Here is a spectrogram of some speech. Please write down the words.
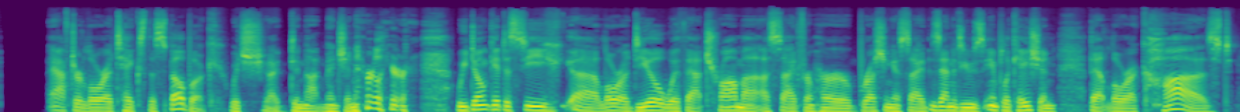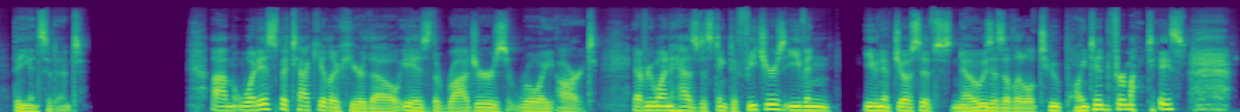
after Laura takes the spell book, which I did not mention earlier. We don't get to see uh, Laura deal with that trauma aside from her brushing aside Xanadu's implication that Laura caused the incident. Um, what is spectacular here, though, is the Rogers Roy art. Everyone has distinctive features, even even if Joseph's nose is a little too pointed for my taste,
